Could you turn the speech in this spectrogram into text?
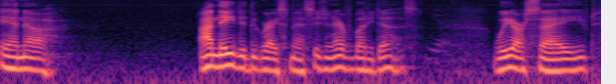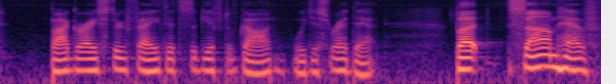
And uh, I needed the grace message, and everybody does. Yes. We are saved by grace through faith. It's the gift of God. We just read that. But some have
